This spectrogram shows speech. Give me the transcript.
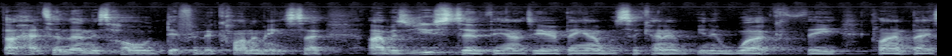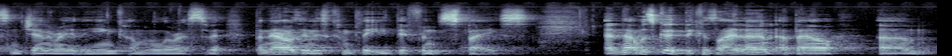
that I had to learn this whole different economy. So I was used to the idea of being able to kind of you know work the client base and generate the income and all the rest of it. But now I was in this completely different space, and that was good because I learned about um,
